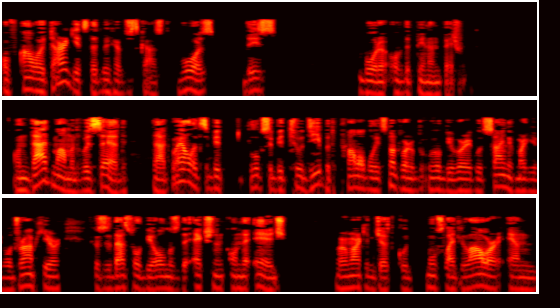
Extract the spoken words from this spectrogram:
of our targets that we have discussed was this border of the pennant pattern. On that moment, we said that, well, it's a bit, looks a bit too deep, but probably it's not very, will be a very good sign if market will drop here, because that will be almost the action on the edge, where market just could move slightly lower and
